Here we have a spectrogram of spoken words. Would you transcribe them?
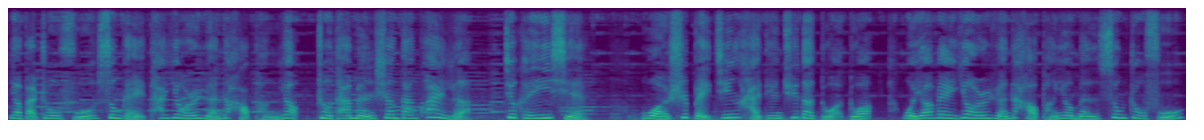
要把祝福送给她幼儿园的好朋友，祝他们圣诞快乐，就可以写：“我是北京海淀区的朵朵。”我要为幼儿园的好朋友们送祝福，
